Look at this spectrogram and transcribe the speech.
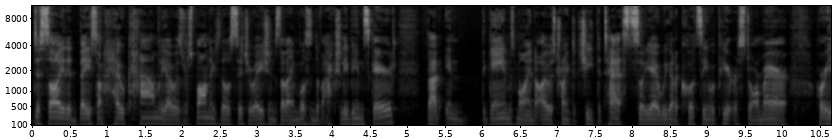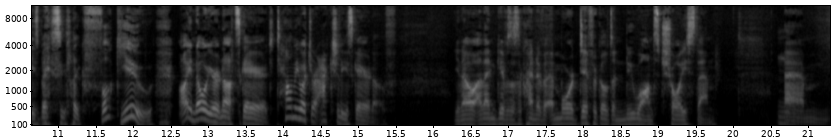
decided based on how calmly I was responding to those situations that I mustn't have actually been scared. That in the game's mind, I was trying to cheat the test. So yeah, we got a cutscene with Peter Stormare where he's basically like, "Fuck you! I know you're not scared. Tell me what you're actually scared of." You know, and then gives us a kind of a more difficult and nuanced choice. Then, um,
